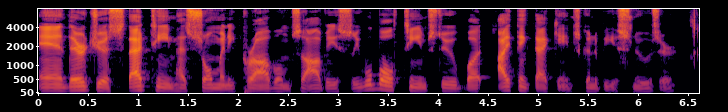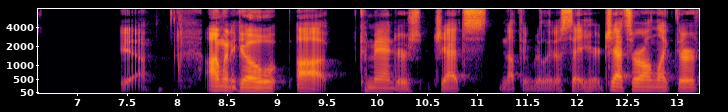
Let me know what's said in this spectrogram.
and they're just that team has so many problems obviously. Well, both teams do, but I think that game's going to be a snoozer. Yeah. I'm going to go uh, Commanders, Jets. Nothing really to say here. Jets are on like their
